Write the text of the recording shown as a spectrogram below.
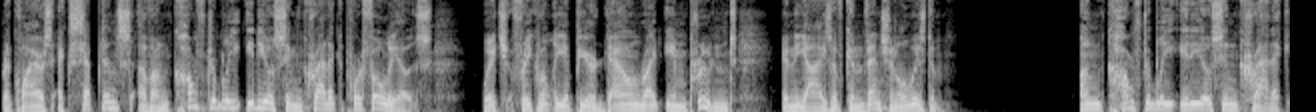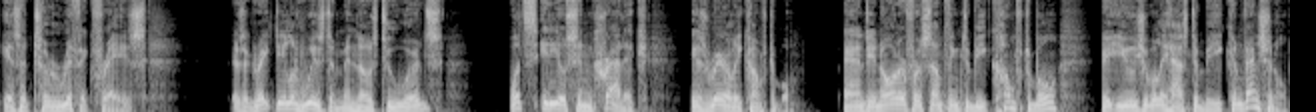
requires acceptance of uncomfortably idiosyncratic portfolios, which frequently appear downright imprudent in the eyes of conventional wisdom. Uncomfortably idiosyncratic is a terrific phrase. There's a great deal of wisdom in those two words. What's idiosyncratic is rarely comfortable. And in order for something to be comfortable, it usually has to be conventional.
